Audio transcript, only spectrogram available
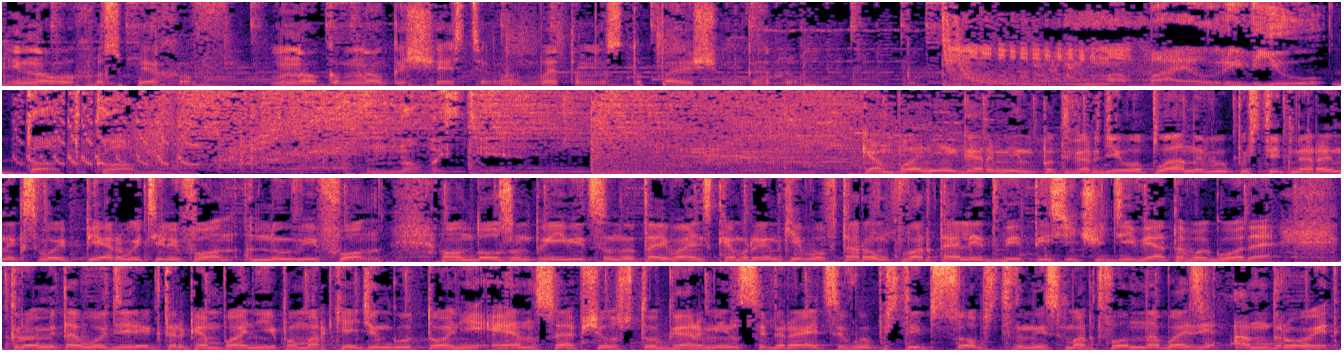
И новых успехов! Много-много счастья вам в этом наступающем году! MobileReview.com Новости Компания Garmin подтвердила планы выпустить на рынок свой первый телефон – Nuvifone. Он должен появиться на тайваньском рынке во втором квартале 2009 года. Кроме того, директор компании по маркетингу Тони Эн сообщил, что Garmin собирается выпустить собственный смартфон на базе Android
